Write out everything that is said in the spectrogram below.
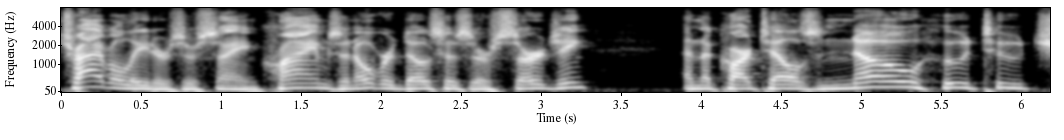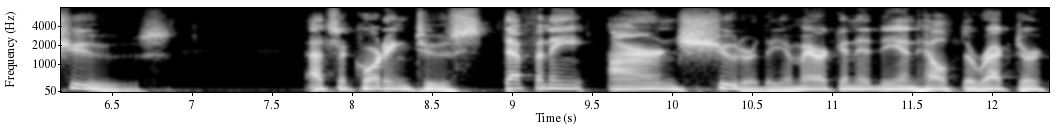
Tribal leaders are saying crimes and overdoses are surging, and the cartels know who to choose. That's according to Stephanie Iron Shooter, the American Indian Health Director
